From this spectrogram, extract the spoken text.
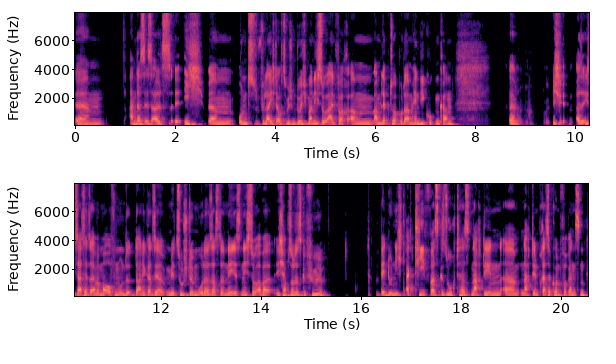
ähm, anders ist als ich ähm, und vielleicht auch zwischendurch mal nicht so einfach am, am Laptop oder am Handy gucken kann. Äh, ich, also ich saß jetzt einfach mal offen und Daniel kannst ja mir zustimmen oder sagst du, nee, ist nicht so, aber ich habe so das Gefühl, wenn du nicht aktiv was gesucht hast nach den, ähm, nach den Pressekonferenzen,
